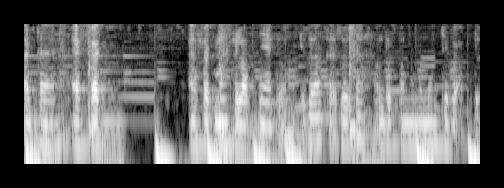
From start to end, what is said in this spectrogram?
ada efek efek mengkilapnya itu. Itu agak susah untuk teman-teman difabel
